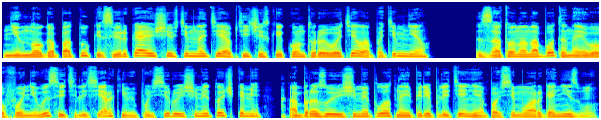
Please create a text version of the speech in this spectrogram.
Немного потуг, и сверкающий в темноте оптический контур его тела потемнел. Зато наноботы на его фоне высветились яркими пульсирующими точками, образующими плотные переплетения по всему организму.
